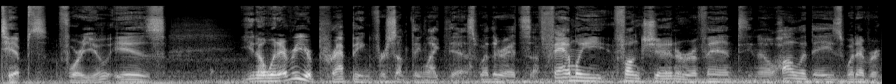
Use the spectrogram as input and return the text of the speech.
tips for you. Is you know whenever you're prepping for something like this, whether it's a family function or event, you know holidays, whatever,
